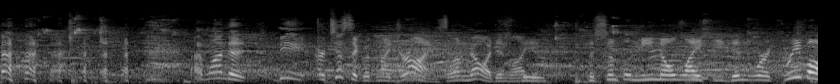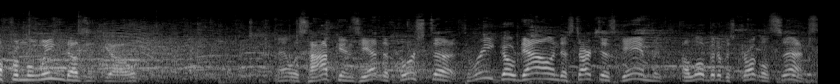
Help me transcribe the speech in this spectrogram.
I wanted to be artistic with my drawings. Let them know I didn't like The, it. the simple me no likey didn't work. Three ball from the wing doesn't go. That was Hopkins. He had the first uh, three go down to start this game, but a little bit of a struggle since.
